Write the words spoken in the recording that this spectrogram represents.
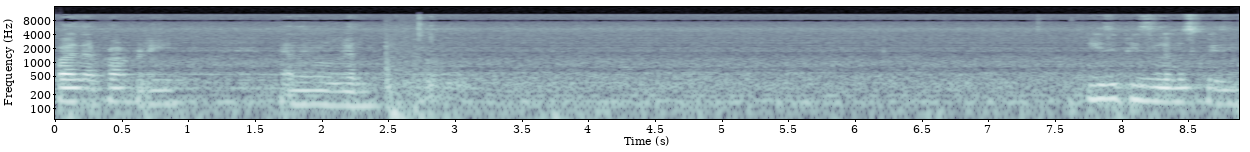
buy that property, and they move in. Easy peasy lemon squeezy.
